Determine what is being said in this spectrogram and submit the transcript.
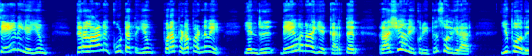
சேனையையும் திரளான கூட்டத்தையும் புறப்பட பண்ணுவேன் என்று தேவனாகிய கர்த்தர் ரஷ்யாவை குறித்து சொல்கிறார். இப்போது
